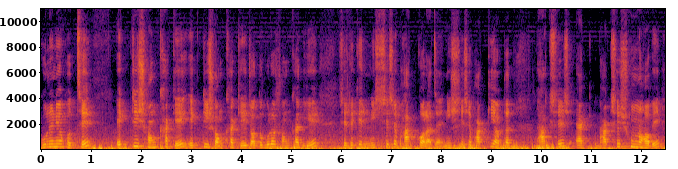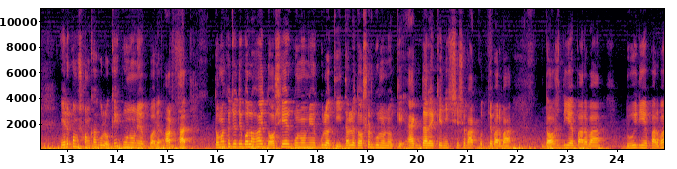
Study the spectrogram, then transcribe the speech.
গুণনীয়ক হচ্ছে একটি সংখ্যাকে একটি সংখ্যাকে যতগুলো সংখ্যা দিয়ে সেটাকে নিঃশেষে ভাগ করা যায়। নিঃশেষে ভাগ কি? অর্থাৎ ভাগশেষ এক, ভাগশেষ শূন্য হবে। এরকম সংখ্যাগুলোকে গুণনীয়ক বলে। অর্থাৎ তোমাকে যদি বলা হয় দশের গুণনীয়কগুলো কী? তাহলে দশের গুণনীয়ক কি? এক দ্বারা একে নিঃশেষে ভাগ করতে পারবা, দশ দিয়ে পারবা দুই দিয়ে পারবা,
